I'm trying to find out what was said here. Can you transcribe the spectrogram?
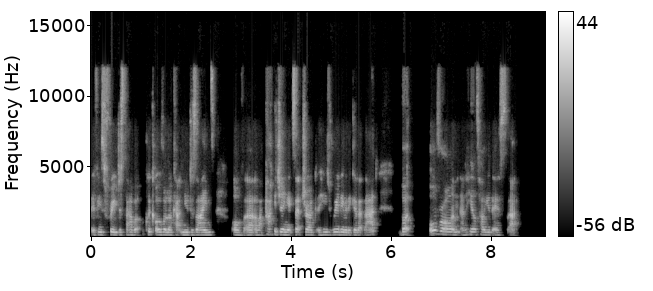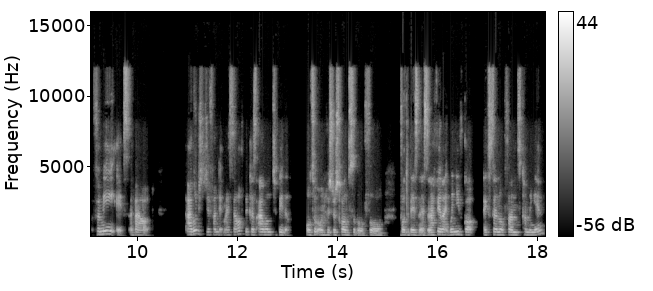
if he's free, just to have a quick overlook at new designs of, uh, of our packaging, etc. He's really, really good at that. But overall, and, and he'll tell you this, that for me, it's about, I wanted to fund it myself because I want to be the ultimate one who's responsible for for the business. And I feel like when you've got external funds coming in,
